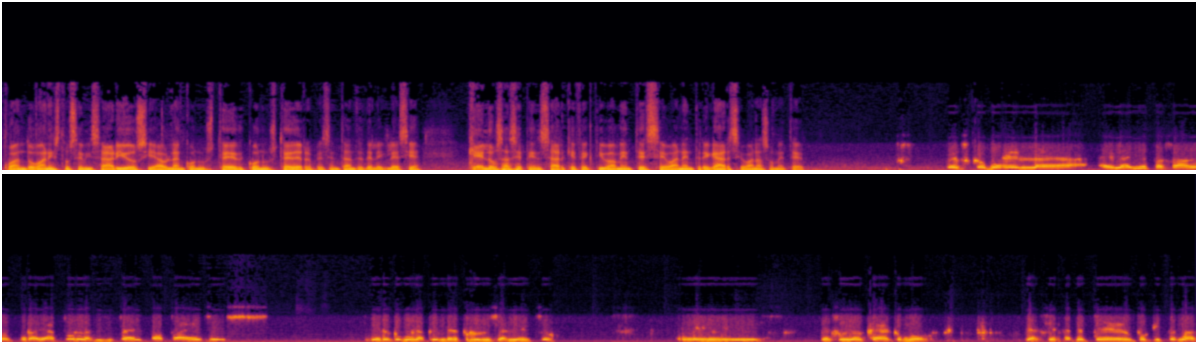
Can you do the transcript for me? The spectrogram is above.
cuando van estos emisarios y hablan con usted, con ustedes, representantes de la Iglesia, ¿qué los hace pensar que efectivamente se van a entregar, se van a someter? Pues como el, ah, el año pasado, por allá por la visita del Papa, ellos dieron como un primer pronunciamiento eh, pues uno queda como ya ciertamente un poquito más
